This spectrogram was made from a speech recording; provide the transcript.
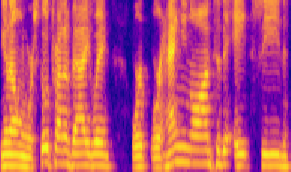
You know, and we're still trying to evaluate. We're we're hanging on to the eighth seed.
